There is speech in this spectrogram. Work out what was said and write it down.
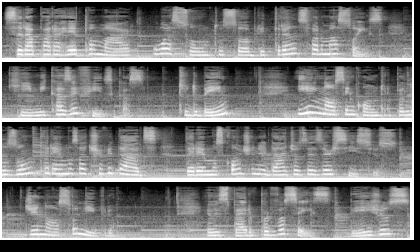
será para retomar o assunto sobre transformações químicas e físicas. Tudo bem? E em nosso encontro pelo Zoom teremos atividades, daremos continuidade aos exercícios de nosso livro. Eu espero por vocês. Beijos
